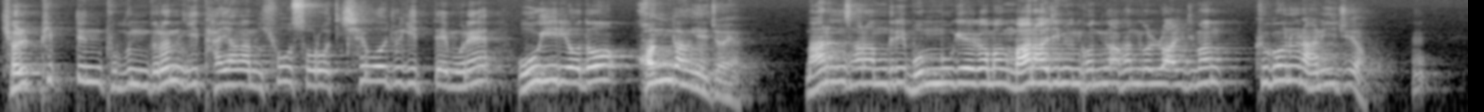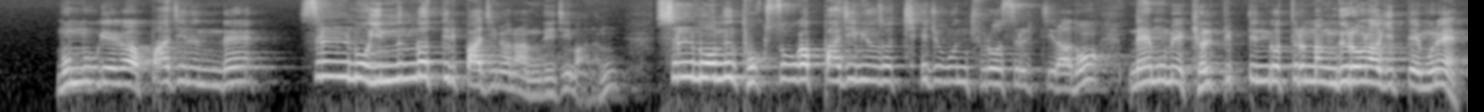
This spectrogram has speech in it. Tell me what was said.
결핍된 부분들은 이 다양한 효소로 채워주기 때문에 오히려 더 건강해져요. 많은 사람들이 몸무게가 막 많아지면 건강한 걸로 알지만 그거는 아니죠. 예? 몸무게가 빠지는데 쓸모 있는 것들이 빠지면 안 되지만은 쓸모없는 독소가 빠지면서 체중은 줄었을지라도 내 몸에 결핍된 것들은 막 늘어나기 때문에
